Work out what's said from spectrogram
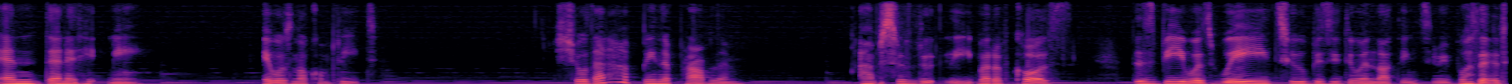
And then it hit me. It was not complete. Should that have been a problem? Absolutely. But of course, this bee was way too busy doing nothing to be bothered.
